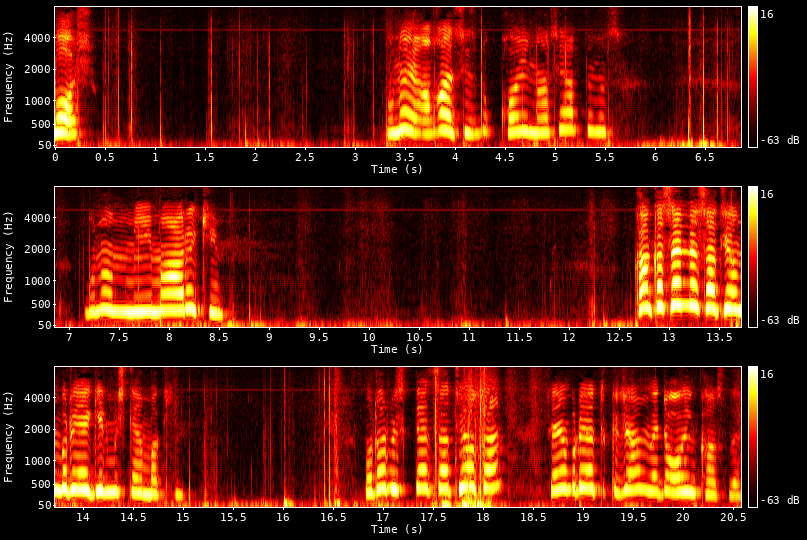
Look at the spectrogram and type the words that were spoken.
Boş. Bu ne aga siz bu koyu nasıl yaptınız? Bunun mimarı kim? Kanka sen ne satıyorsun buraya girmişken bakayım. Motor bisiklet satıyorsan seni buraya tıkacağım ve de oyun kaslı.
